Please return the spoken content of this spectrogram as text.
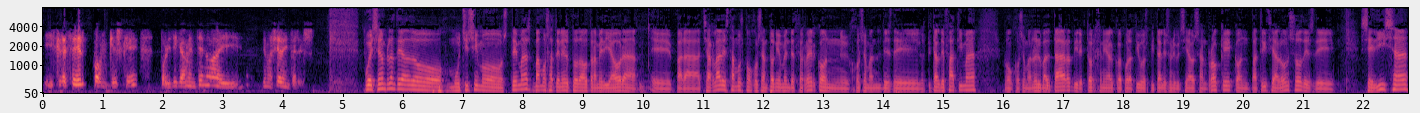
y crecer porque es que políticamente no hay demasiado interés. Pues se han planteado muchísimos temas. Vamos a tener toda otra media hora eh, para charlar. Estamos con José Antonio Méndez Ferrer, con José Manuel desde el Hospital de Fátima, con José Manuel Baltar, director general corporativo Hospitales Universidad de San Roque, con Patricia Alonso desde Sedisa.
